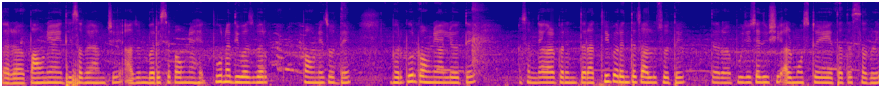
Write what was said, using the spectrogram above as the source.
तर पाहुणे आहेत हे सगळे आमचे. अजून बरेचसे पाहुणे आहेत. पूर्ण दिवसभर पाहुणेच होते. भरपूर पाहुणे आले होते. संध्याकाळपर्यंत रात्रीपर्यंत चालूच होते. तर पूजेच्या दिवशी ऑलमोस्ट येतातच सगळे.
